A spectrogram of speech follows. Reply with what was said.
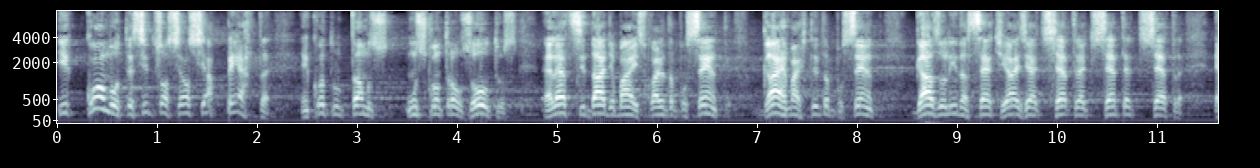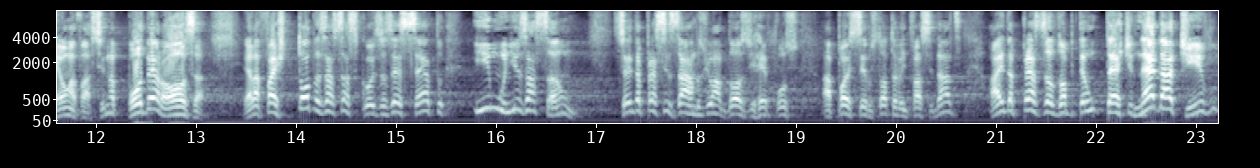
E como o tecido social se aperta enquanto lutamos uns contra os outros, eletricidade mais 40%, gás mais 30%, gasolina 7 reais, etc, etc, etc. É uma vacina poderosa. Ela faz todas essas coisas, exceto imunização. Se ainda precisarmos de uma dose de reforço após sermos totalmente vacinados, ainda precisamos obter um teste negativo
